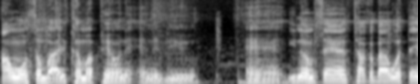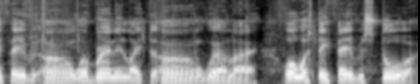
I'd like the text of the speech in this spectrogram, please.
I want somebody to come up here on the interview and you know what I'm saying, talk about what they favorite, um, what brand they like to um wear like, or what's their favorite store,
